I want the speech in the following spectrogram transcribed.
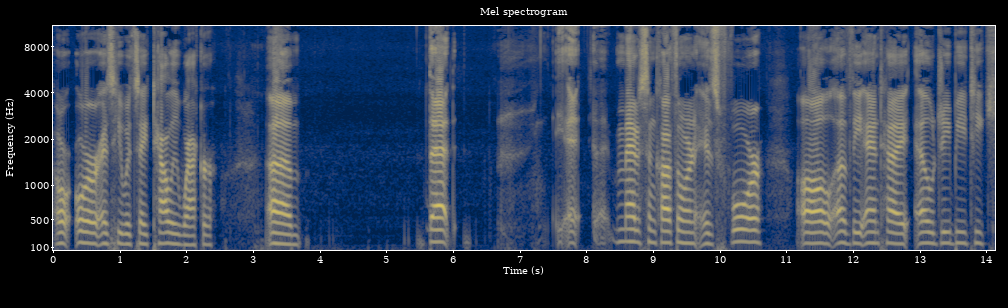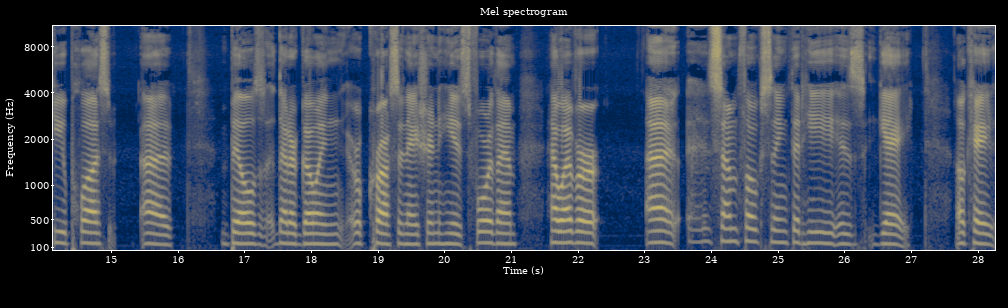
Or, or as he would say, tallywhacker. Um, that uh, Madison Cawthorn is for all of the anti-LGBTQ plus uh, bills that are going across the nation. He is for them. However, uh, some folks think that he is gay. Okay,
